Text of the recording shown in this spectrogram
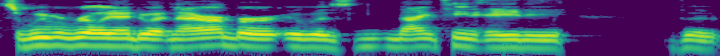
so we were really into it, and I remember it was 1980, the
